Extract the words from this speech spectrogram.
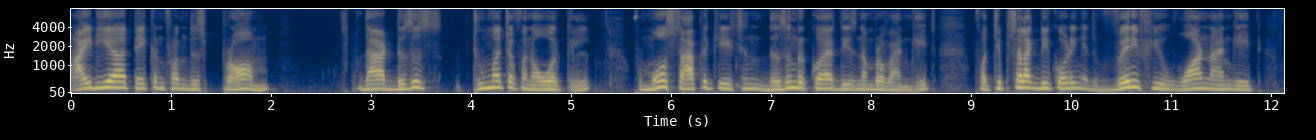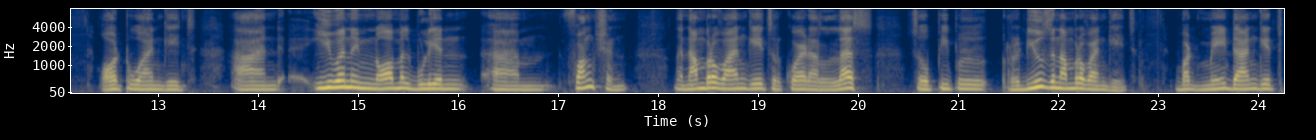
idea taken from this prom that this is too much of an overkill for most application does not require these number of AND gates. For chip select decoding it is very few 1 AND gate or 2 AND gates and even in normal boolean um, function the number of AND gates required are less. So people reduce the number of AND gates but made AND gates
